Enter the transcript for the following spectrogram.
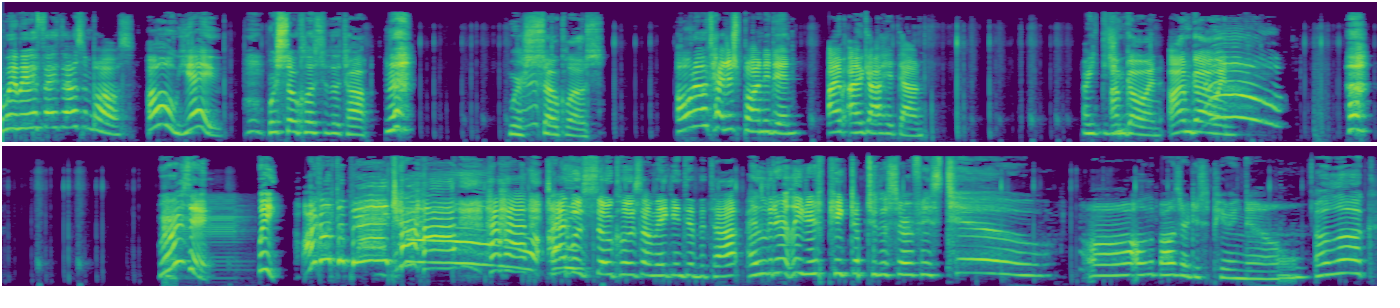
Oh wait, wait, five thousand balls. Oh, yay! We're so close to the top. We're so close. Oh no, Tad just spawned it in. I I got hit down. Are you? I'm going. I'm going. No! Where is it? Wait, I got the badge! Haha! Tad oh, I- was so close on making to the top. I literally just peeked up to the surface too. Oh, all the balls are disappearing now. Oh, look.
